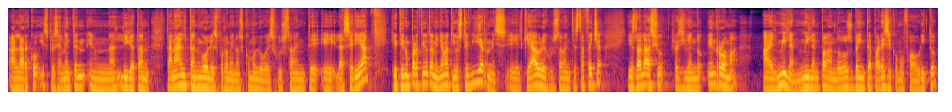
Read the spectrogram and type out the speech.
al arco, especialmente en, una liga tan, tan alta en goles, por lo menos como lo es justamente eh, la Serie A, que tiene un partido también llamativo este viernes, el que abre justamente esta fecha, y es la Lazio recibiendo en Roma a el Milan. Milan pagando 2.20 aparece como favorito.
